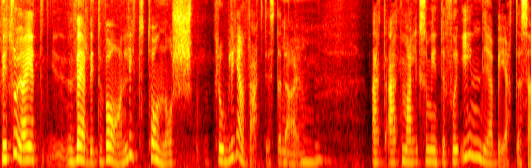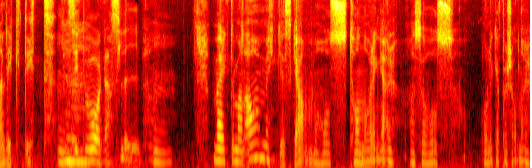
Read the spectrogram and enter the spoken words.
Det tror jag är ett väldigt vanligt tonårsproblem faktiskt det där. Att, att man liksom inte får in diabetesen riktigt i Mm. sitt vardagsliv. Mm. Märkte man av mycket skam hos tonåringar? Alltså hos olika personer?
